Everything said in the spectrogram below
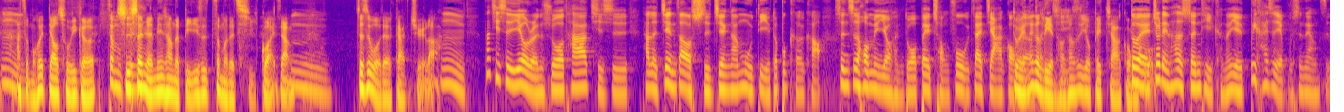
嗯，他、啊、怎么会雕出一个狮身人面像的比例是这么的奇怪，这样，嗯。这是我的感觉啦。嗯，那其实也有人说，它其实它的建造时间啊、目的也都不可考，甚至后面有很多被重复再加工。对，那个脸好像是又被加工。对，就连他的身体可能也一开始也不是那样子，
